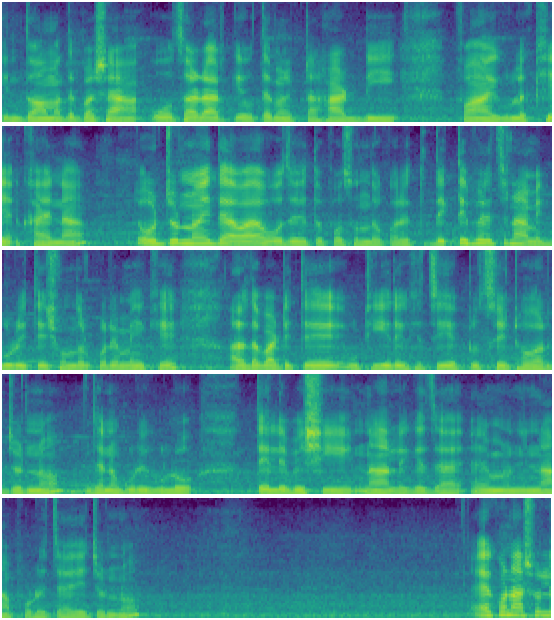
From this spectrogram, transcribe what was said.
কিন্তু আমাদের পাশে ও ছাড়া আর কেউ তেমন একটা হাট হাড্ডি, ফা এগুলো খায় না। তো ওর জন্যই দেওয়া, ও যেহেতু পছন্দ করে। তো দেখতে পেরেছেন, আমি গুঁড়িতে সুন্দর করে মেখে আলাদা বাটিতে উঠিয়ে রেখেছি একটু সেট হওয়ার জন্য, যেন গুঁড়িগুলো তেলে বেশি না লেগে যায় মানে না পড়ে যায় এই জন্য এখন আসলে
